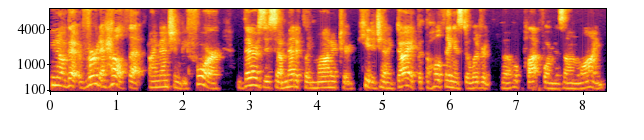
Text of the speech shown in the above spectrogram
you know that Virta Health that I mentioned before, theirs is a medically monitored ketogenic diet, but the whole thing is delivered. The whole platform is online,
